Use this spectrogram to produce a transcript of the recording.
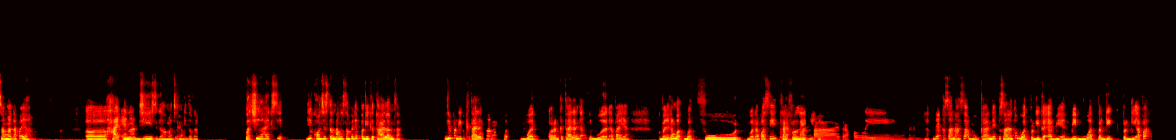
sangat apa ya uh, high energy segala macam gitu kan. But she likes it. Dia konsisten banget sampai dia pergi ke Thailand sa. Dia pergi ke Thailand kan buat, buat orang ke Thailand kan buat apa ya kebanyakan buat buat food buat apa sih traveling. Pantai, traveling. Hmm. dia ke sana sa bukan. Dia ke sana tuh buat pergi ke Airbnb buat pergi pergi apa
